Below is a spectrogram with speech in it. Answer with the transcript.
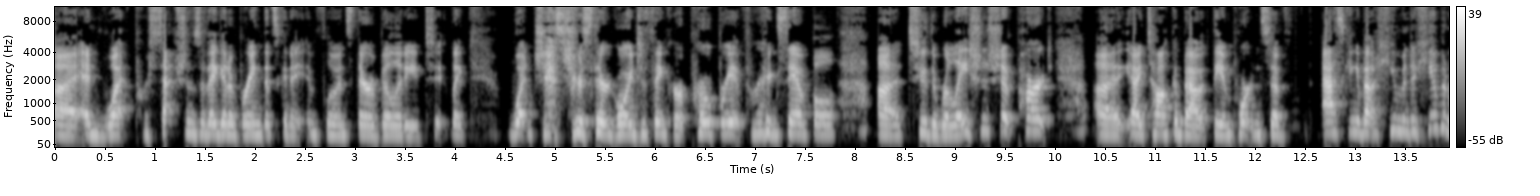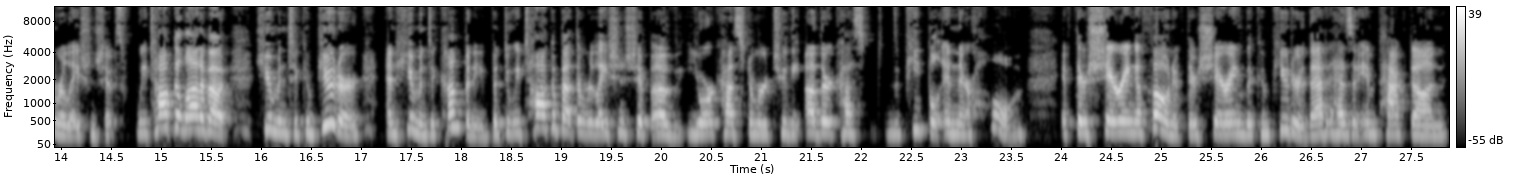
uh, and what perceptions are they going to bring that's going to influence their ability to like what gestures they're going to think are appropriate, for example, uh, to the relationship part. Uh, I talk about the importance of asking about human to human relationships. We talk a lot about human to computer and human to company, but do we talk about the relationship of your customer to the other cust- the people in their home? If they're sharing a phone, if they're sharing the computer, that has an impact on,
